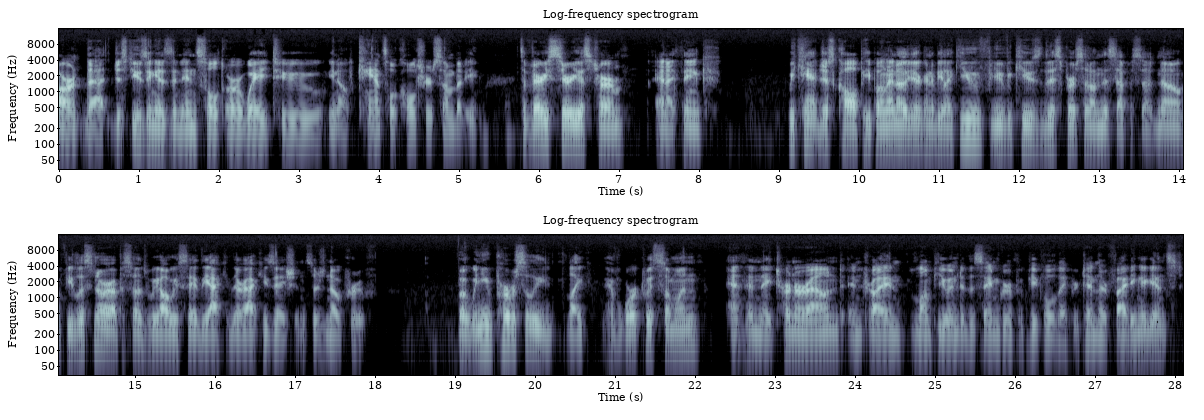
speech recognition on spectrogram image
aren't that just using as an insult or a way to you know cancel culture somebody. It's a very serious term and i think we can't just call people and i know you're going to be like you've you've accused this person on this episode. No if you listen to our episodes we always say the their accusations. There's no proof. But when you purposely like have worked with someone and then they turn around and try and lump you into the same group of people they pretend they're fighting against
